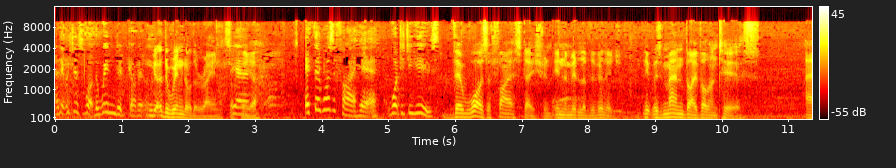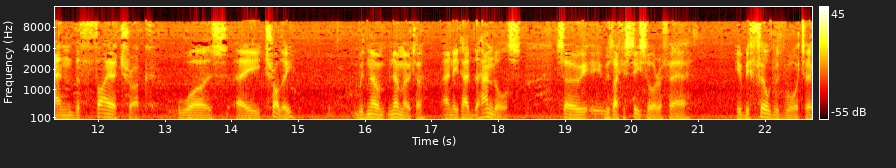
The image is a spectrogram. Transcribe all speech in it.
And it was just what the wind had got it. The wind or the rain or something, Yeah. yeah. If there was a fire here, what did you use? There was a fire station in the middle of the village. It was manned by volunteers, and the fire truck was a trolley with no no motor, and it had the handles. So it was like a seesaw affair. It would be filled with water,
